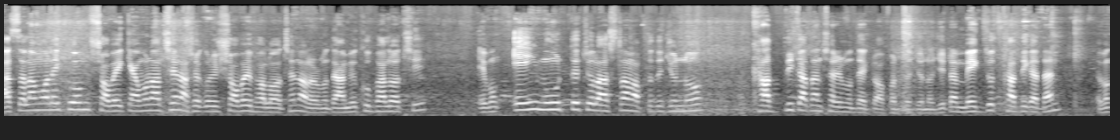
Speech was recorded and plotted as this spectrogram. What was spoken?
আসসালামু আলাইকুম, সবাই কেমন আছেন? আশা করি সবাই ভালো আছেন, আল্লাহর মধ্যে আমিও খুব ভালো আছি। এবং এই মুহূর্তে চলে আসলাম আপনাদের জন্য খাদ্যি কাতান শাড়ির মধ্যে একটা অফারদের জন্য, যেটা মেঘদূত খাদ্যি কাতান। এবং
